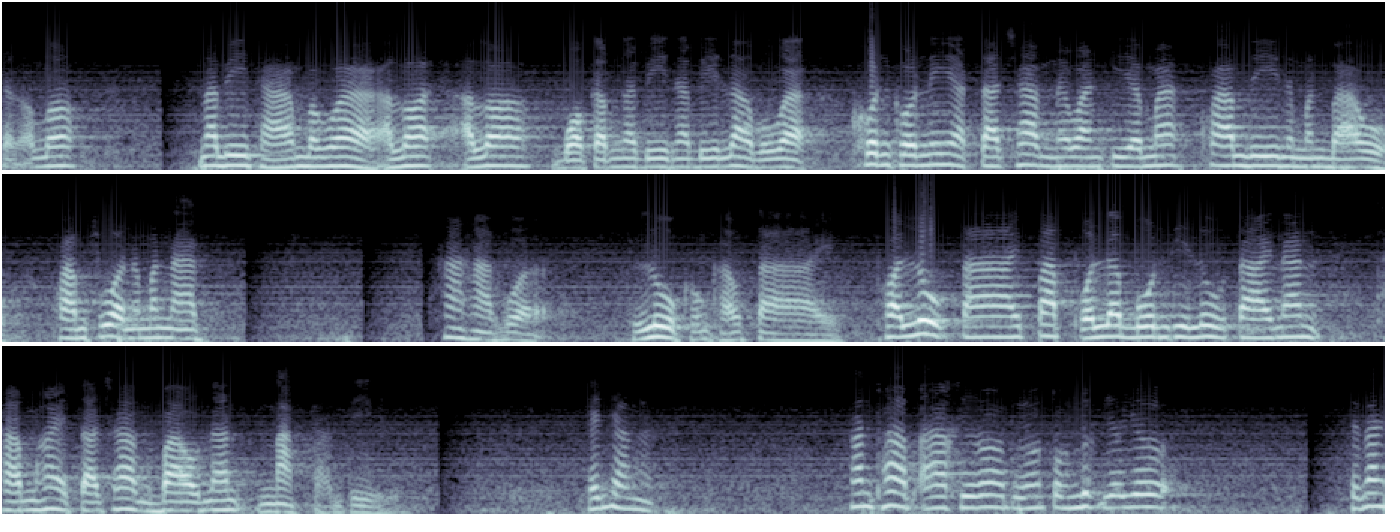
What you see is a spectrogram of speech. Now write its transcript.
จากอัลลอฮ์นบีถามบอกว่าอัลลอฮ์อัลลอฮ์บอกกับนบี นบีเล่าบอกว่า คนคนนี้ตาช่างในวันเกียรมะความดีน่ะมันเบา ความชั่วน่ะมันหนัก ถ้าหากว่า ลูกของเขาตาย พอลูกตายปั๊บผลบุญที่ลูกตายนั้นทำให้ตาช่างเบานั้นหนักทันที เห็นยังท่านภาพอาคิรอพี่น้องต้องนึกเยอะๆ ฉะนั้น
